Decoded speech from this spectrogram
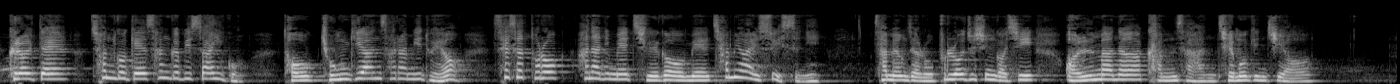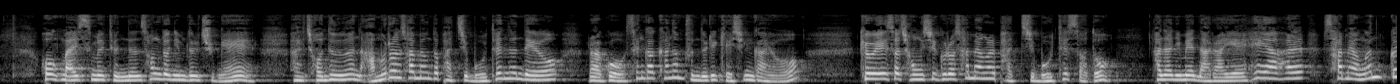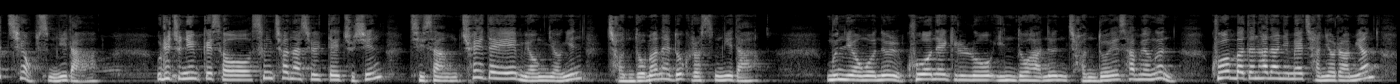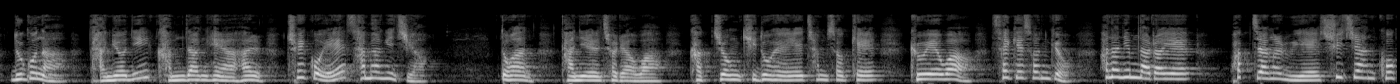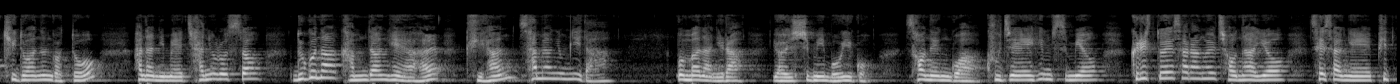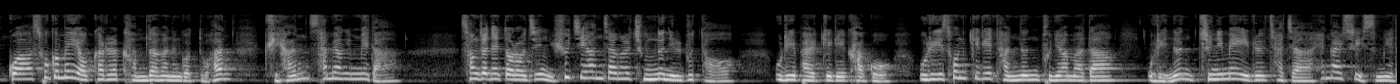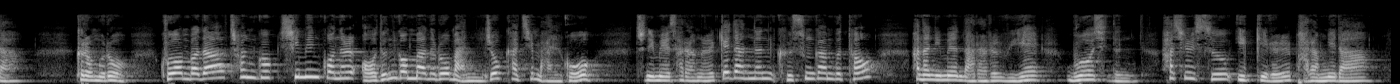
그럴 때 천국의 상급이 쌓이고 더욱 존귀한 사람이 되어 세세토록 하나님의 즐거움에 참여할 수 있으니 사명자로 불러주신 것이 얼마나 감사한 제목인지요. 혹 말씀을 듣는 성도님들 중에 아, 저는 아무런 사명도 받지 못했는데요. 라고 생각하는 분들이 계신가요? 교회에서 정식으로 사명을 받지 못했어도 하나님의 나라에 해야 할 사명은 끝이 없습니다. 우리 주님께서 승천하실 때 주신 지상 최대의 명령인 전도만 해도 그렇습니다. 문 영혼을 구원의 길로 인도하는 전도의 사명은 구원받은 하나님의 자녀라면 누구나 당연히 감당해야 할 최고의 사명이지요. 또한 다니엘 철야와 각종 기도회에 참석해 교회와 세계 선교, 하나님 나라의 확장을 위해 쉬지 않고 기도하는 것도 하나님의 자녀로서 누구나 감당해야 할 귀한 사명입니다. 뿐만 아니라 열심히 모이고 선행과 구제에 힘쓰며 그리스도의 사랑을 전하여 세상의 빛과 소금의 역할을 감당하는 것 또한 귀한 사명입니다. 성전에 떨어진 휴지 한 장을 줍는 일부터 우리 발길이 가고 우리 손길이 닿는 분야마다 우리는 주님의 일을 찾아 행할 수 있습니다. 그러므로 구원받아 천국 시민권을 얻은 것만으로 만족하지 말고 주님의 사랑을 깨닫는 그 순간부터 하나님의 나라를 위해 무엇이든 하실 수 있기를 바랍니다.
